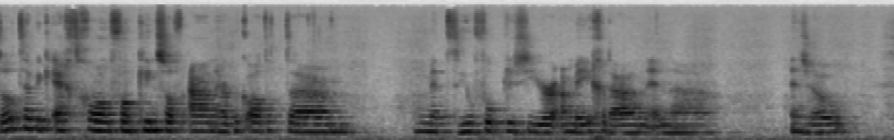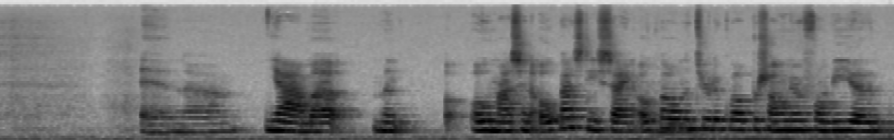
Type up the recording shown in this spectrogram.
dat heb ik echt gewoon van kinds af aan heb ik altijd ehm, met heel veel plezier aan meegedaan en, eh, en zo. En ehm, ja, mijn oma's en opa's, die zijn ook wel Mhm. natuurlijk wel personen van wie je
